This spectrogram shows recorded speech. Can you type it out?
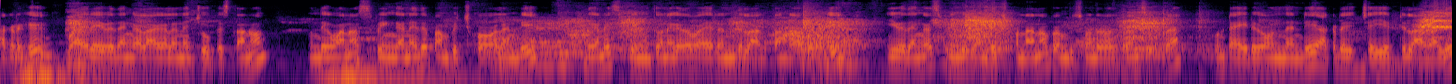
అక్కడికి వైర్ ఏ విధంగా లాగాలనేది చూపిస్తాను. ముందుగా మనం స్ప్రింగ్ అనేది పంపించుకోవాలండి. ఎందుకంటే స్ప్రింగ్తోనే కదా వైర్ అనేది లాగుతాం కాబట్టి ఈ విధంగా స్ప్రింగ్ పంపించుకున్నాను. పంపించుకున్న తర్వాత ఫ్రెండ్స్ ఇక్కడ కొంచెం టైట్గా ఉందండి. అక్కడ చెయ్యెట్టి లాగాలి.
